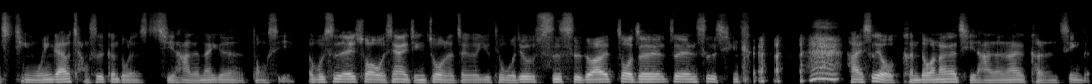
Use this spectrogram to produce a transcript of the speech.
轻，我应该要尝试更多的其他的那个东西，而不是哎说我现在已经做了这个 YouTube，我就时时都要做这这件事情，还是有很多那个其他的那个可能性的。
